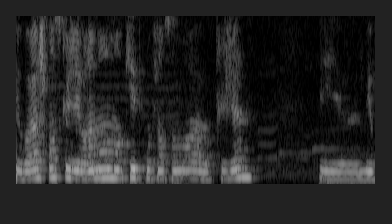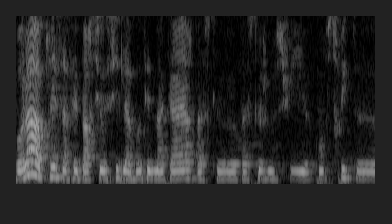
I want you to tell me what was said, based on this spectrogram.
et voilà, je pense que j'ai vraiment manqué de confiance en moi euh, plus jeune. Euh, mais voilà, après, ça fait partie aussi de la beauté de ma carrière parce que, parce que je me suis construite euh,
